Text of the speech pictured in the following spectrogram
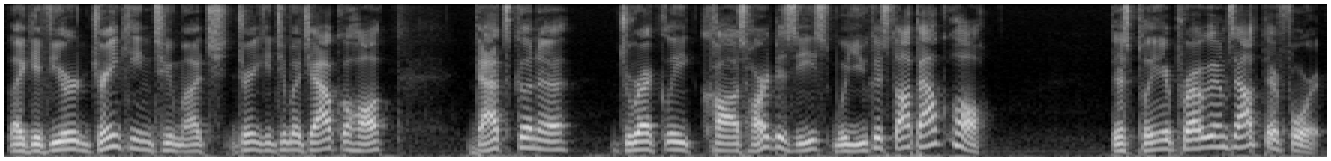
Like if you're drinking too much, drinking too much alcohol, that's going to directly cause heart disease. Well, you can stop alcohol. There's plenty of programs out there for it.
